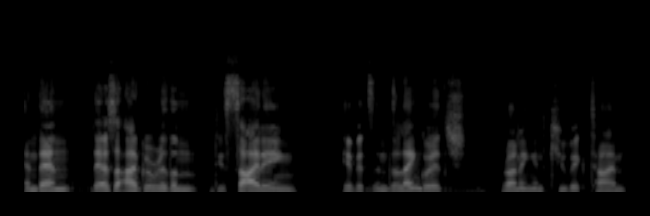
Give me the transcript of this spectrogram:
And then there's an algorithm deciding if it's in the language running in cubic time.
